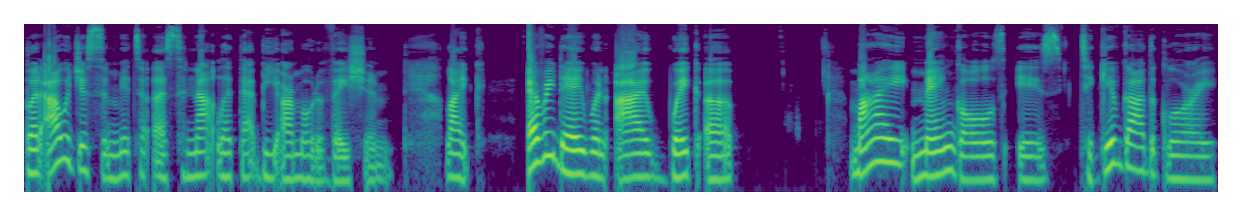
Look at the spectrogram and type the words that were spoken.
But I would just submit to us to not let that be our motivation. Like every day when I wake up, my main goals is to give God the glory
